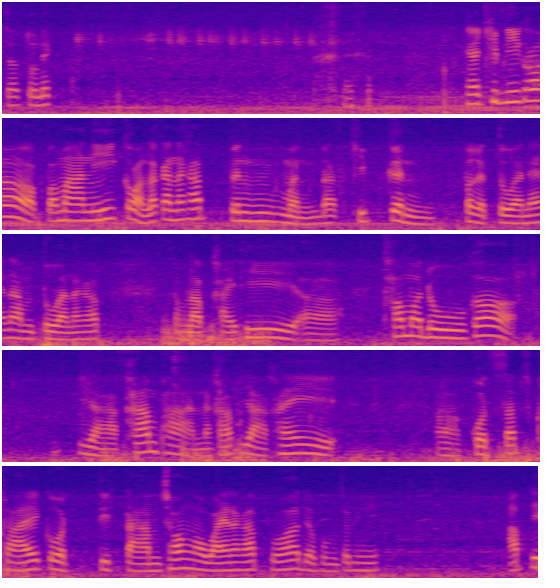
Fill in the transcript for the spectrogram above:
เจ้าตัวเล็กไงคลิปนี้ก็ประมาณนี้ก่อนแล้วกันนะครับ เป็นเหมือนแบบคลิปเกินเปิดตัวแนะนำตัวนะครับสำหรับใครที่เข้ามาดูก็อย่าข้ามผ่านนะครับ อยากให้กด subscribe กดติดตามช่องเอาไว้นะครับ เพราะว่าเดี๋ยวผมจะมีอัปเด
